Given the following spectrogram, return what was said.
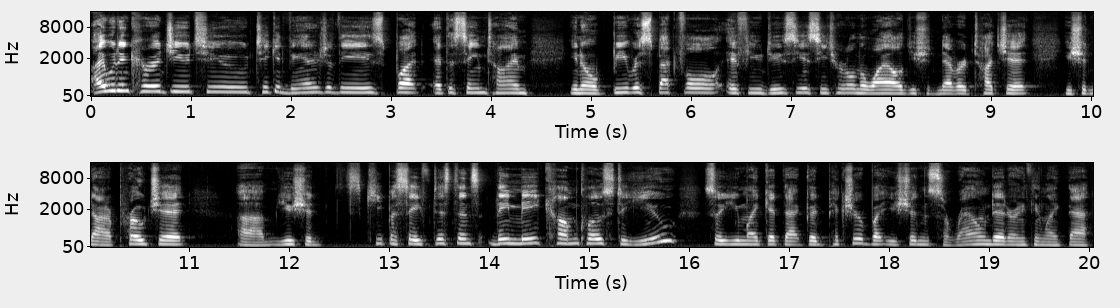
I would encourage you to take advantage of these but at the same time you know be respectful. If you do see a sea turtle in the wild you should never touch it. You should not approach it um, you should keep a safe distance. They may come close to you, so you might get that good picture, but you shouldn't surround it or anything like that.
